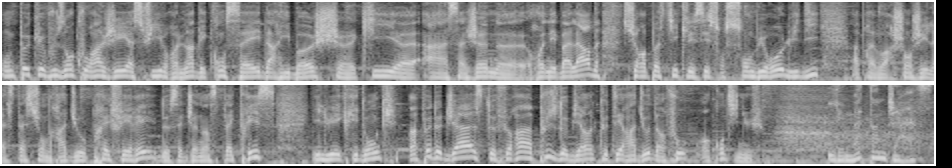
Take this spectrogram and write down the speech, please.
on ne peut que vous encourager à suivre l'un des conseils d'Harry Bosch euh, qui, euh, à sa jeune euh, René Ballard, sur un post-it laissé sur son bureau, lui dit, après avoir changé la station de radio préférée de cette jeune inspectrice, il lui écrit donc Un peu de jazz te fera plus de bien que tes radios d'infos en continu. Les matins de jazz.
